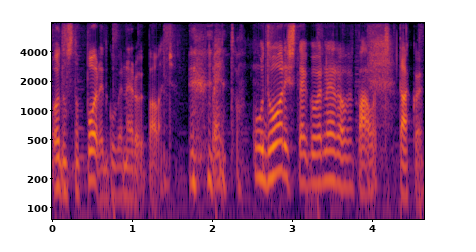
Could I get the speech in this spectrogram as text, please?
Odnosno, pored guvernerove palače. Eto, u dvorište Guvernerove palače. Tako je.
